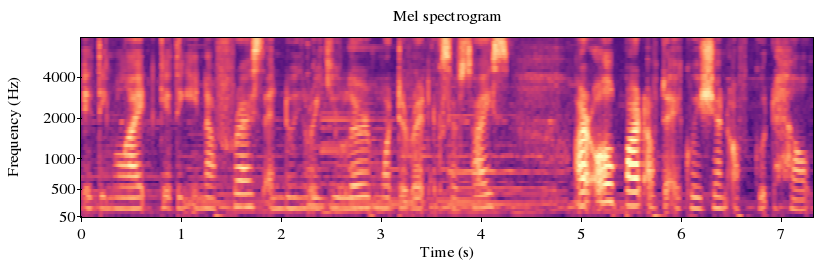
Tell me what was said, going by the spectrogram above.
eating light, getting enough rest, and doing regular, moderate exercise are all part of the equation of good health.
